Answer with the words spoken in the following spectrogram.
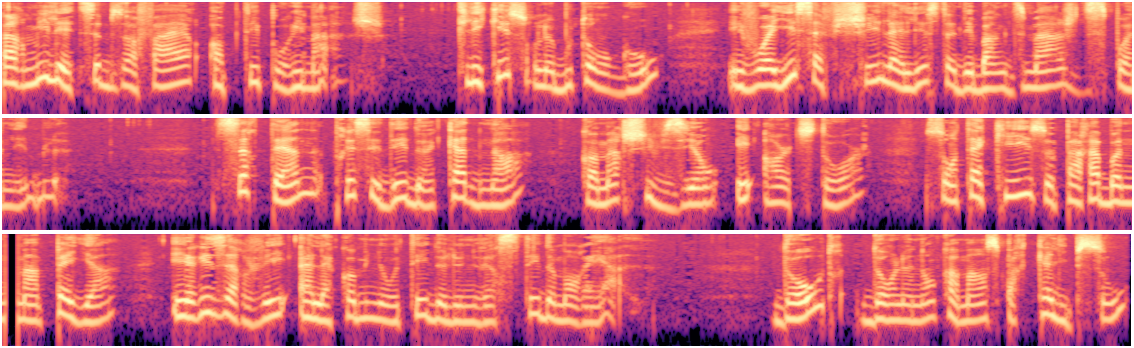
Parmi les types offerts, optez pour Images. Cliquez sur le bouton Go et voyez s'afficher la liste des banques d'images disponibles. Certaines, précédées d'un cadenas, comme Archivision et ArtStore, sont acquises par abonnement payant et réservées à la communauté de l'Université de Montréal. D'autres, dont le nom commence par Calypso,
